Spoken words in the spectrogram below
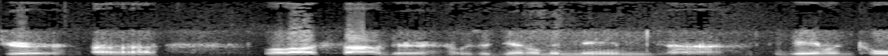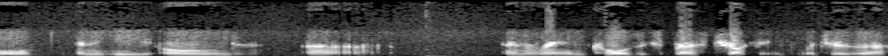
Sure. Uh, well, our founder was a gentleman named uh, Galen Cole, and he owned uh, and ran Cole's Express Trucking, which is a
